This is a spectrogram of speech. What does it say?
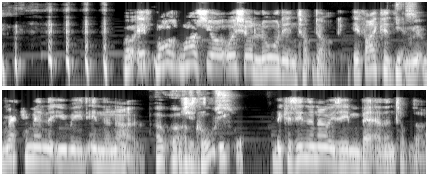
well, if while, whilst you're whilst you're lauding Top Dog, if I could Yes. re- recommend that you read In the Know, Oh, uh, of course. sequel, because In the Know is even better than Top Dog.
